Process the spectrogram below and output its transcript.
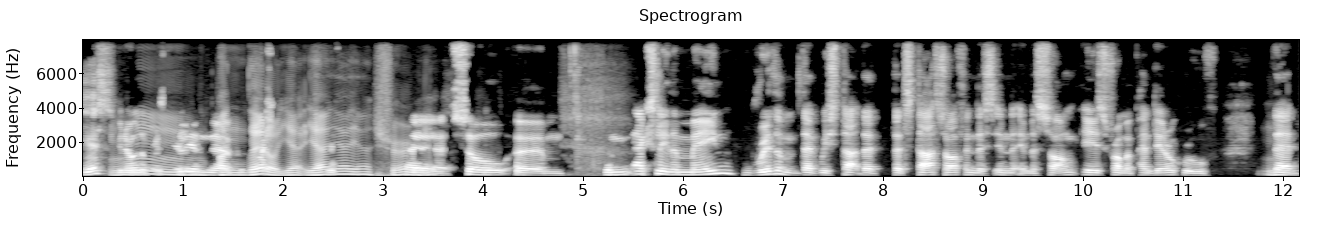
Yes. You know, the Brazilian, uh, Mm, pandero. Yeah, yeah, yeah, yeah. Sure. Uh, so um, the, actually, the main rhythm that we start that that starts off in this in in the song is from a pandero groove that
